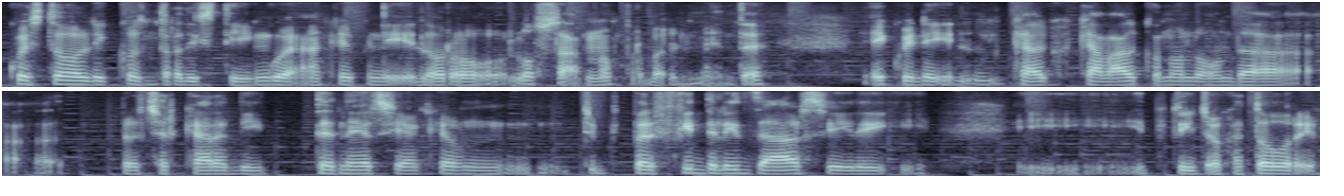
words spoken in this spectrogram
questo li contraddistingue anche quindi loro lo sanno probabilmente e quindi cavalcano l'onda per cercare di tenersi anche un, per fidelizzarsi di, tutti i giocatori.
